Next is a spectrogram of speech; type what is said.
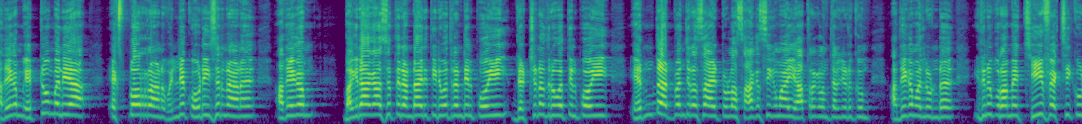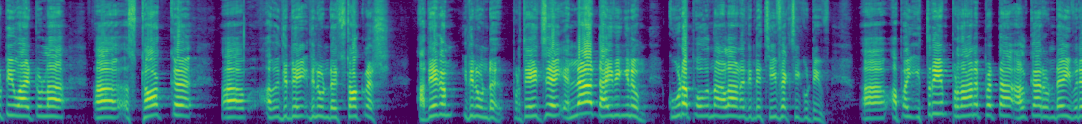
അദ്ദേഹം ഏറ്റവും വലിയ എക്സ്പ്ലോററാണ് വലിയ കോടീശ്വരനാണ്. അദ്ദേഹം ബഹിരാകാശത്ത് രണ്ടായിരത്തി ഇരുപത്തിരണ്ടിൽ പോയി ദക്ഷിണ ധ്രുവത്തിൽ പോയി എന്ത് അഡ്വഞ്ചറസ് ആയിട്ടുള്ള സാഹസികമായ യാത്രകളും തിരഞ്ഞെടുക്കും അദ്ദേഹം അതിലുണ്ട്. ഇതിനു പുറമെ ചീഫ് എക്സിക്യൂട്ടീവ് ആയിട്ടുള്ള സ്റ്റോക്ക് ഇതിന്റെ ഇതിലുണ്ട് സ്റ്റോക്ക് റഷ് അദ്ദേഹം ഇതിലുണ്ട്. പ്രത്യേകിച്ച് എല്ലാ ഡൈവിങ്ങിലും കൂടെ പോകുന്ന ആളാണ് ഇതിന്റെ ചീഫ് എക്സിക്യൂട്ടീവ് അപ്പോൾ ഇത്രയും പ്രധാനപ്പെട്ട ആൾക്കാരുണ്ട്. ഇവരെ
